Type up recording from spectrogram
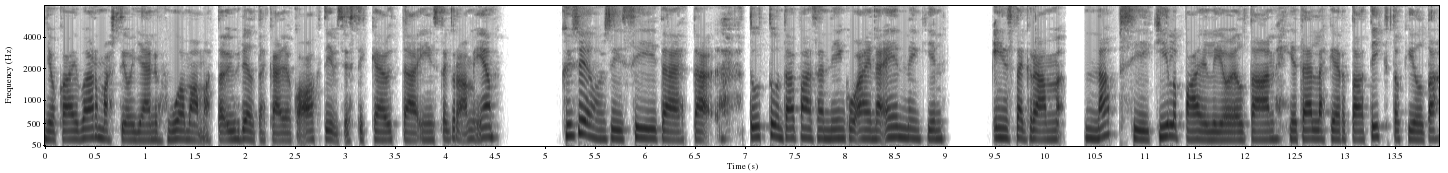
joka ei varmasti ole jäänyt huomaamatta yhdeltäkään, joka aktiivisesti käyttää Instagramia. Kyse on siis siitä, että tuttuun tapansa niin kuin aina ennenkin, Instagram napsii kilpailijoiltaan ja tällä kertaa TikTokilta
